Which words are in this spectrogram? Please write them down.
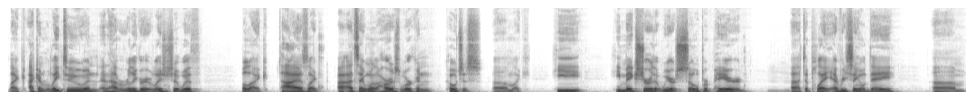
like I can relate to and, and have a really great relationship with, but like Ty is like I'd say one of the hardest working coaches. Um, like he he makes sure that we are so prepared uh, to play every single day. Um,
